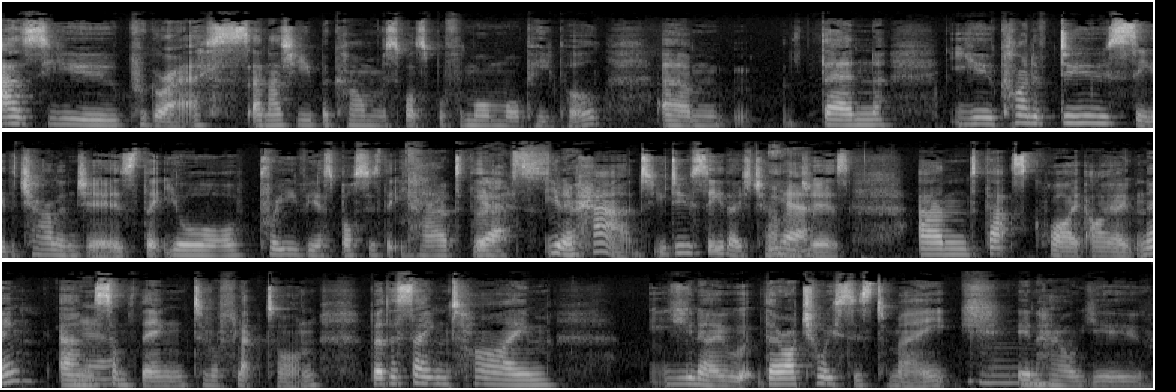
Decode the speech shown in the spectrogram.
as you progress and as you become responsible for more and more people, um, then you kind of do see the challenges that your previous bosses that you had that Yes. you know had you do see those challenges and that's quite eye-opening and Yeah. something to reflect on but at the same time you know there are choices to make Mm. in how you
